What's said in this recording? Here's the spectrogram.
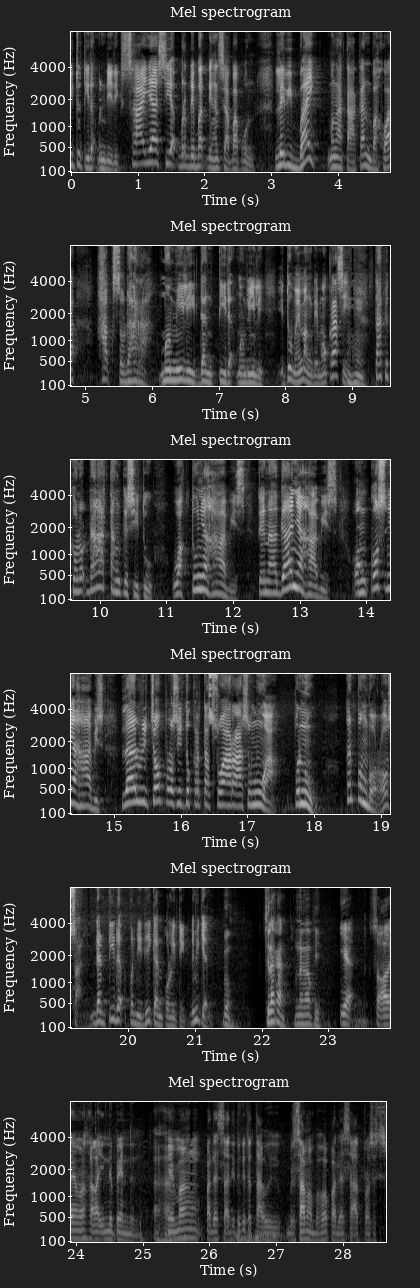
itu tidak mendidik. Saya siap berdebat dengan siapa pun. Lebih baik mengatakan bahwa hak saudara memilih dan tidak memilih. Itu memang demokrasi. Tapi kalau datang ke situ, waktunya habis, tenaganya habis, ongkosnya habis, lalu dicoplos itu kertas suara semua, penuh. Kan pemborosan dan tidak pendidikan politik. Demikian. Bung, silakan menanggapi. Iya, soal yang masalah independen. Aha. Memang pada saat itu kita tahu bersama bahwa pada saat proses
